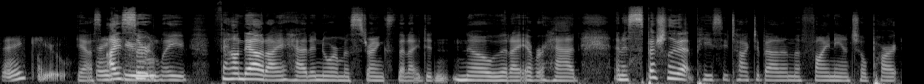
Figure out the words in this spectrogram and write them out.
thank you. Yes, thank I you. certainly found out I had enormous strengths that I didn't know that I ever had, and especially that piece you talked about on the financial part.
